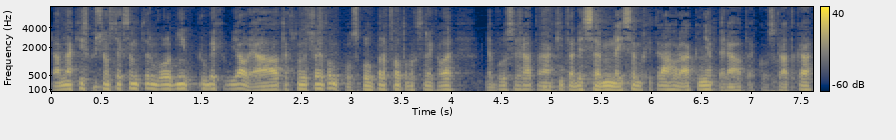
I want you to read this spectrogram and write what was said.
dám nějaký zkušenosti, jak jsem ten volební průběh udělal já, tak jsme začali tam spolupracovat a pak jsem řekl, ale nebudu si hrát na nějaký tady jsem, nejsem chytrá horákyně pirát, jako zkrátka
